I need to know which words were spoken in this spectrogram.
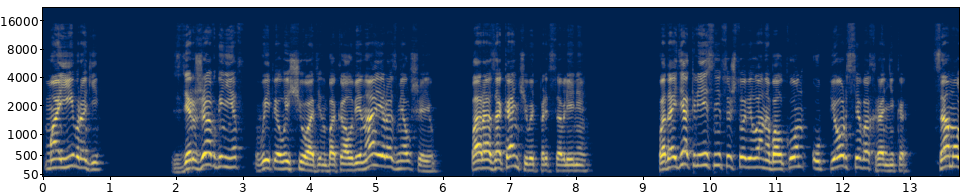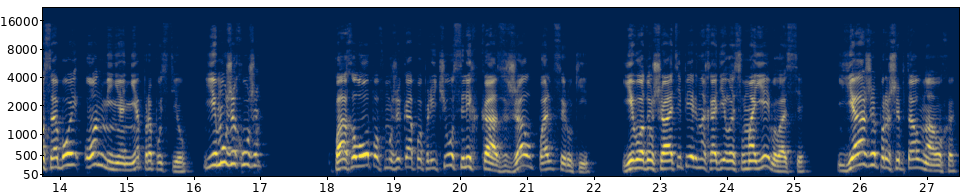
мои враги. Сдержав гнев, выпил еще один бокал вина и размял шею. Пора заканчивать представление. Подойдя к лестнице, что вела на балкон, уперся в охранника. Само собой, он меня не пропустил. Ему же хуже. Похлопав мужика по плечу, слегка сжал пальцы руки. Его душа теперь находилась в моей власти. Я же прошептал на ухо.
